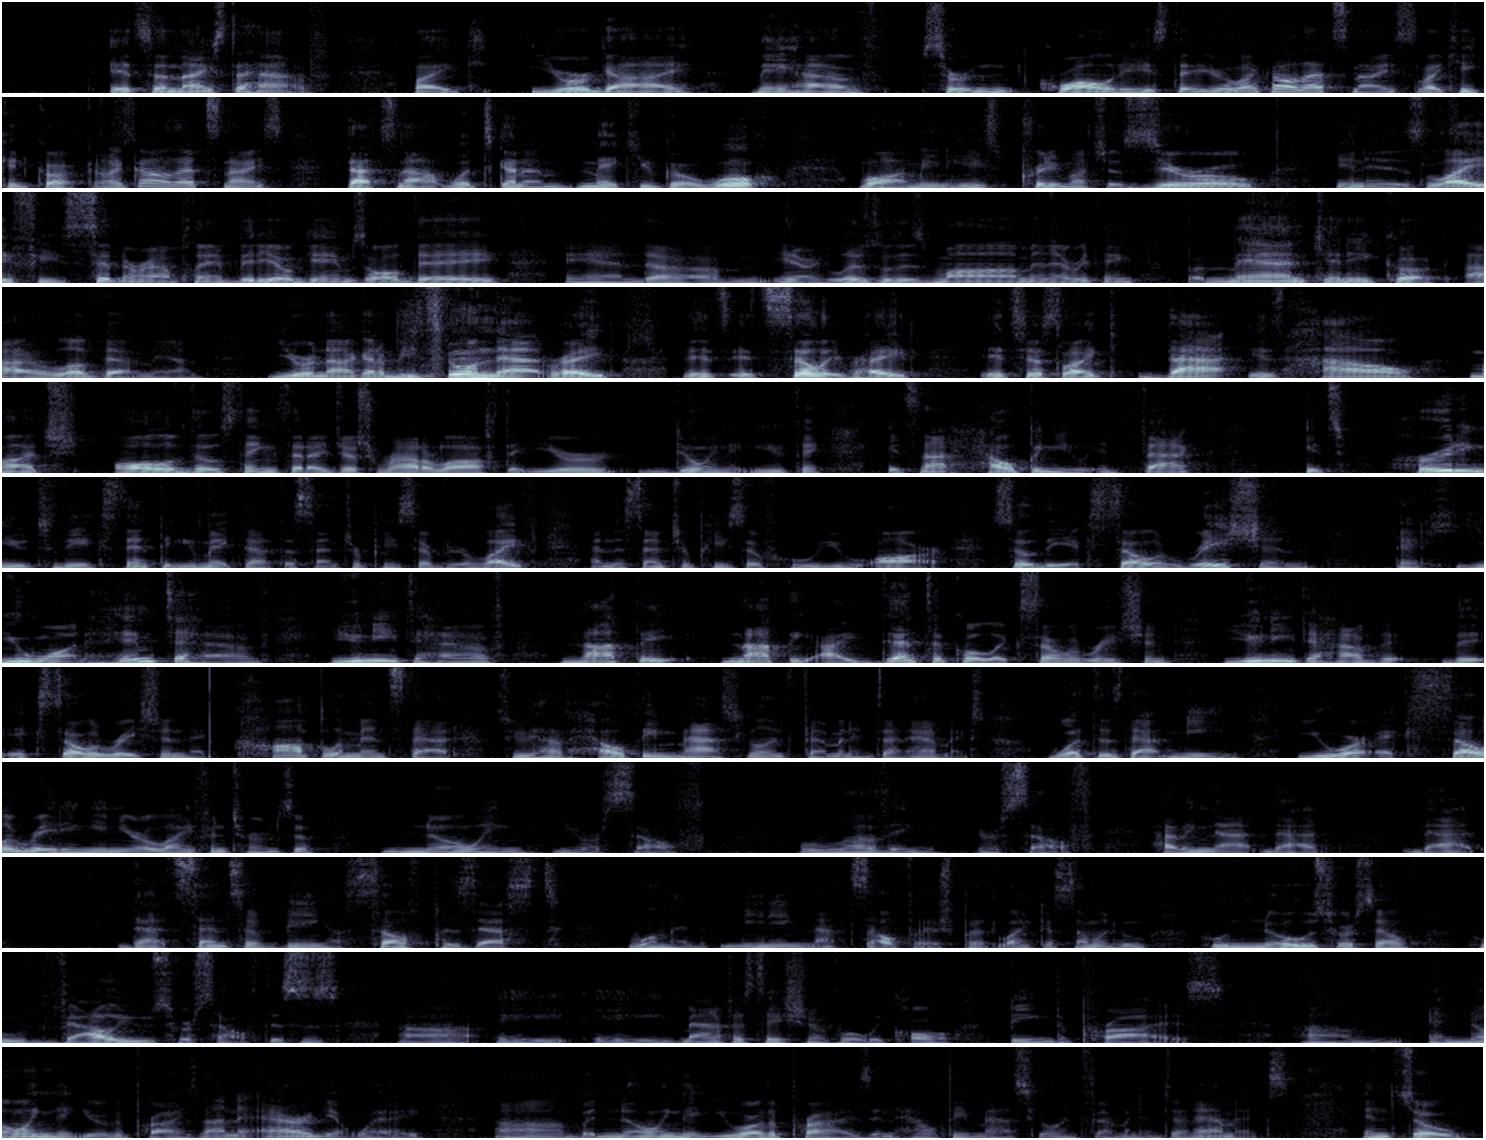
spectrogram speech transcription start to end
It's a nice to have. Like your guy may have certain qualities that you're like, oh, that's nice. Like he can cook. Like, oh, that's nice. That's not what's going to make you go, whoa. Well, I mean, he's pretty much a zero in his life. He's sitting around playing video games all day and, um, you know, he lives with his mom and everything. But man, can he cook. I love that man. You're not going to be doing that, right? It's, it's silly, right? It's just like that is how much all of those things that I just rattled off that you're doing that you think it's not helping you. In fact, it's hurting you to the extent that you make that the centerpiece of your life and the centerpiece of who you are. So the acceleration that you want him to have, you need to have not the not the identical acceleration. You need to have the, the acceleration that complements that so you have healthy masculine feminine dynamics. What does that mean? You are accelerating in your life in terms of knowing yourself loving yourself having that that that that sense of being a self-possessed woman meaning not selfish but like a someone who who knows herself who values herself. This is uh, a, a manifestation of what we call being the prize. Um, and knowing that you're the prize, not in an arrogant way, uh, but knowing that you are the prize in healthy masculine feminine dynamics. And so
